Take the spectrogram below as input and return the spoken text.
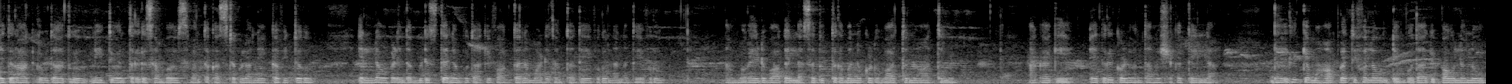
ಎದುರಾಗಿರುವುದಾದರೂ ನೀತಿವಂತರಿಗೆ ಸಂಭವಿಸುವಂಥ ಕಷ್ಟಗಳು ಅನೇಕವಿದ್ದರೂ ಎಲ್ಲವುಗಳಿಂದ ಬಿಡಿಸ್ತೇನೆಂಬುದಾಗಿ ವಾಗ್ದಾನ ಮಾಡಿದಂಥ ದೇವರು ನನ್ನ ದೇವರು. ನಾವು ಮೊರೆ ಇಡುವಾಗ ಎಲ್ಲ ಸದುತ್ತರವನ್ನು ಕೊಡುವ ಆತನು ಆತನು. ಹಾಗಾಗಿ ಹೆದರಿಕೊಳ್ಳುವಂಥ ಅವಶ್ಯಕತೆ ಇಲ್ಲ. ಧೈರ್ಯಕ್ಕೆ ಮಹಾಪ್ರತಿಫಲ ಉಂಟೆಂಬುದಾಗಿ ಪೌಲನು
